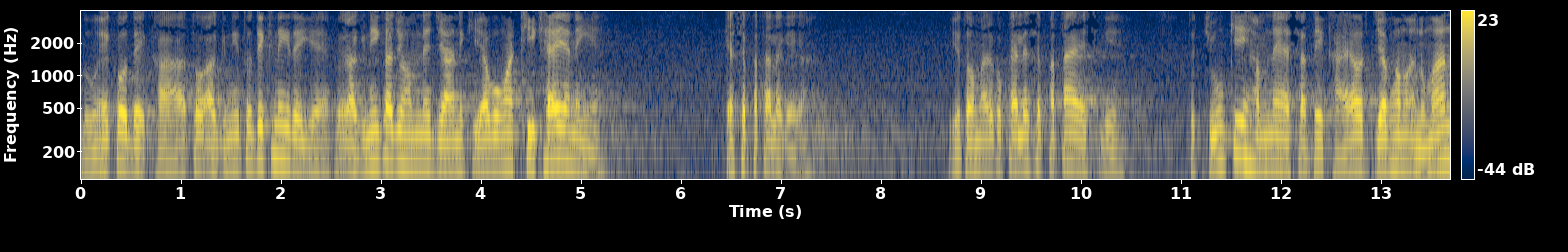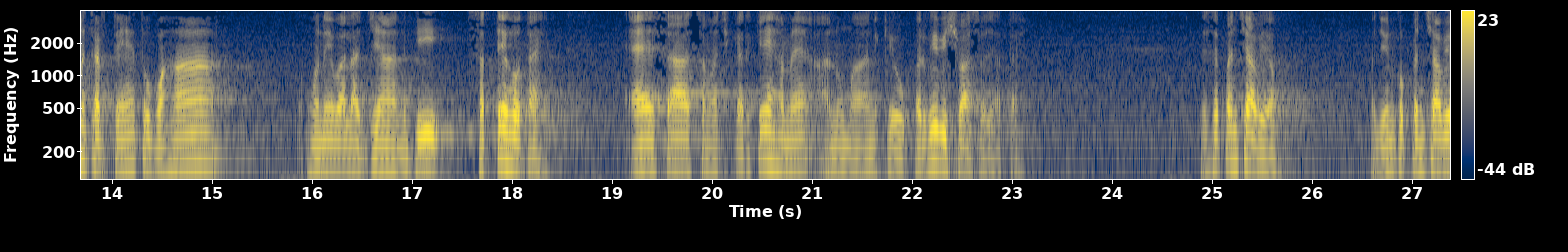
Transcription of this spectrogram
धुएँ को देखा तो अग्नि तो दिख नहीं रही है, फिर अग्नि का जो हमने ज्ञान किया, वो वहाँ ठीक है या नहीं है? कैसे पता लगेगा? ये तो हमारे को पहले से पता है इसलिए। तो चूँकि हमने ऐसा देखा है और जब हम अनुमान करते हैं तो वहाँ होने वाला ज्ञान भी सत्य होता है। ऐसा समझ करके हमें अनुमान के ऊपर भी विश्वास हो जाता है। जैसे पंचावय जिनको पंचावय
